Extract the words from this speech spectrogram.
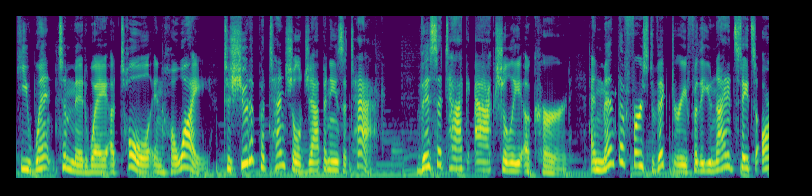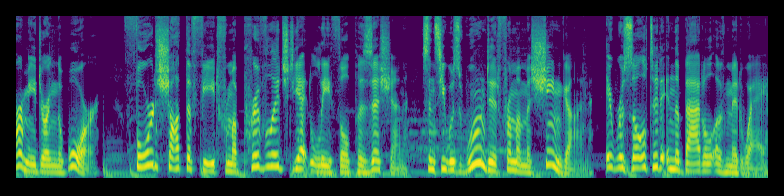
he went to Midway Atoll in Hawaii to shoot a potential Japanese attack. This attack actually occurred and meant the first victory for the United States Army during the war. Ford shot the feat from a privileged yet lethal position, since he was wounded from a machine gun. It resulted in the Battle of Midway,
